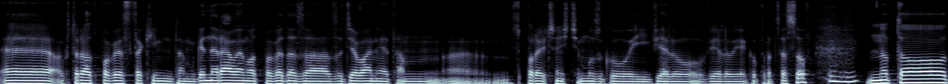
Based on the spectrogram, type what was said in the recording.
e, która odpowiada z takim tam generałem, odpowiada za, za działanie tam e, sporej części mózgu i wielu, wielu jego procesów, mhm. no to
